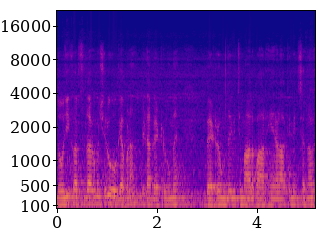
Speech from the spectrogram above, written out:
ਲੋ ਜੀ ਫਰਸ਼ ਦਾ ਕੰਮ ਸ਼ੁਰੂ ਹੋ ਗਿਆ ਆਪਣਾ ਜਿਹੜਾ ਬੈਡਰੂਮ ਹੈ। ਬੈਡਰੂਮ ਦੇ ਵਿੱਚ ਮਾਲ ਪਾ ਰਹੇ ਹਾਂ ਰਲਾ ਕੇ ਮਿਕਸਰ ਨਾਲ।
